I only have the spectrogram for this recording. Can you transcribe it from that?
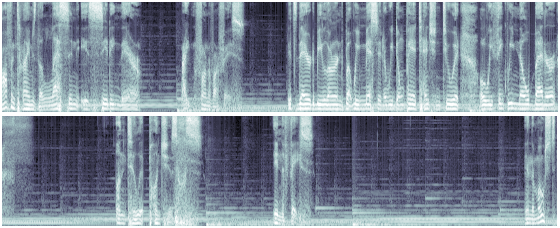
oftentimes the lesson is sitting there right in front of our face. It's there to be learned, but we miss it or we don't pay attention to it or we think we know better until it punches us in the face. And the most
